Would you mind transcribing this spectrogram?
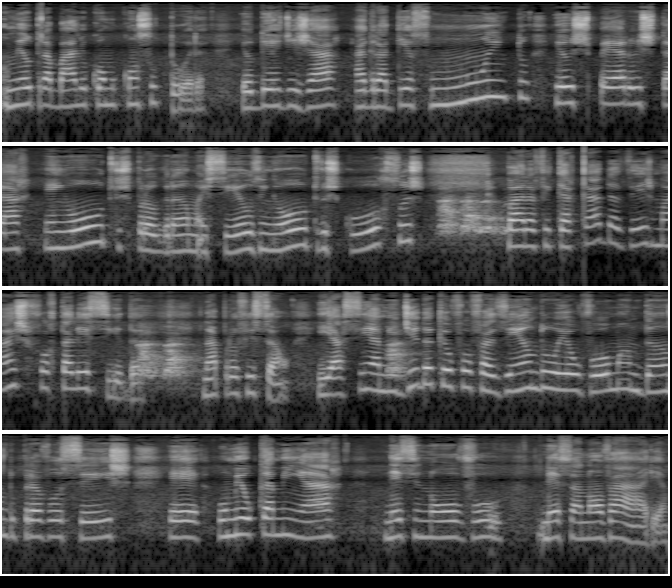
o meu trabalho como consultora. Eu desde já agradeço muito. Eu espero estar em outros programas seus, em outros cursos, para ficar cada vez mais fortalecida na profissão. E assim, à medida que eu for fazendo, eu vou mandando para vocês é, o meu caminhar nesse novo, nessa nova área.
